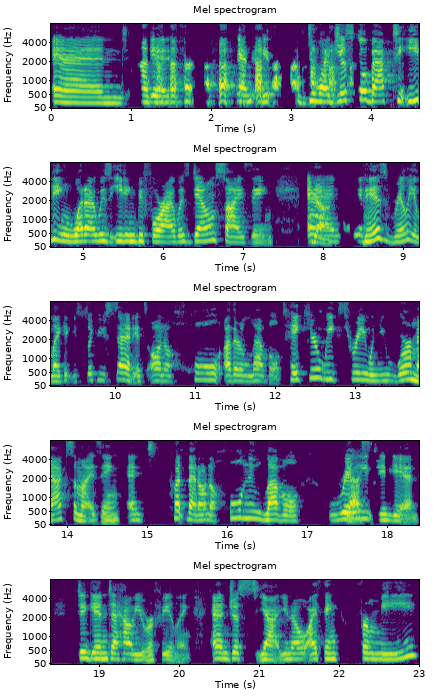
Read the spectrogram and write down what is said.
And, it, and it, do I just go back to eating what I was eating before I was downsizing? And yeah. it is really like it's like you said, it's on a whole other level. Take your week three when you were maximizing and put that on a whole new level. Really yes. dig in, dig into how you were feeling. And just, yeah, you know, I think for me,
